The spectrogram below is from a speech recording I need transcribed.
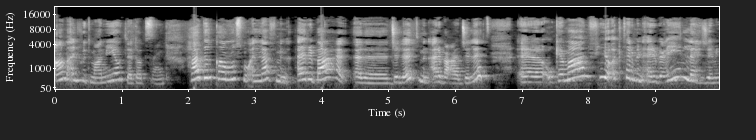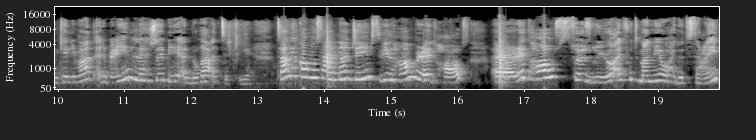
عام 1893 هذا القاموس مؤلف من أربع آه، جلد من أربعة جلد. وكمان فيه أكثر من 40 لهجة من كلمات 40 لهجة باللغة التركية. ثاني قاموس عنا جيمس فيلهام ريد هاوس ريد هاوس Sözlüğü 1891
